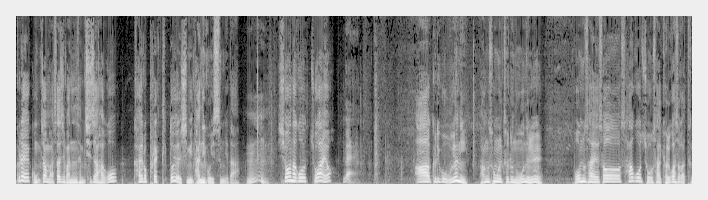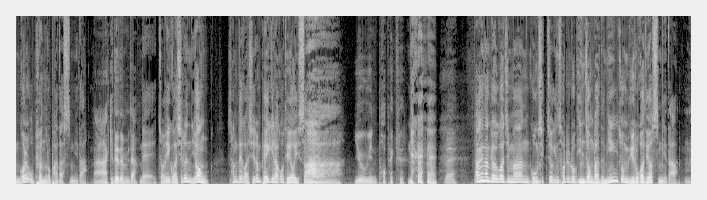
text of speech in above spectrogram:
그래 공짜 마사지 받는 셈 치자 하고 카이로프랙틱도 열심히 다니고 있습니다. 음. 시원하고 좋아요. 네. 아, 그리고 우연히 방송을 들은 오늘 보험사에서 사고 조사 결과서 같은 걸 우편으로 받았습니다. 아, 기대됩니다. 네, 저희 과실은 0, 상대 과실은 100이라고 되어 있었네요. 아, you win perfect. 네. 당연한 결과지만 공식적인 서류로 인정받으니 좀 위로가 되었습니다. 음.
